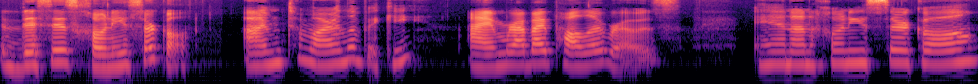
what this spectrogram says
This is Choni's Circle. I'm Tamara Levicki. I'm Rabbi Paula Rose. And on Choni's Circle,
